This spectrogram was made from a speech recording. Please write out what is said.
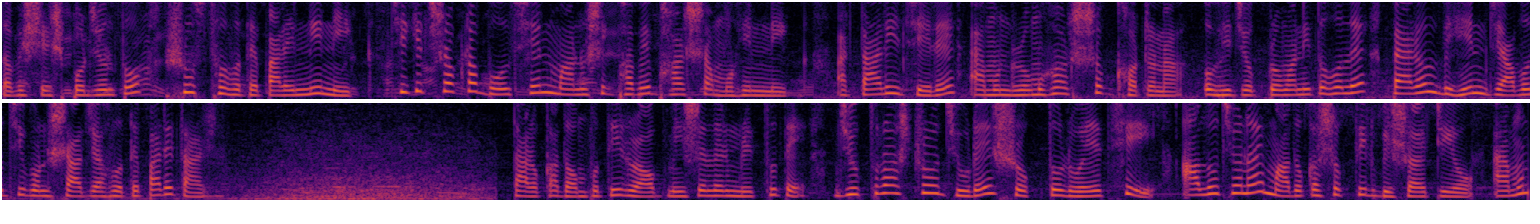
তবে শেষ পর্যন্ত সুস্থ হতে পারেননি নিক। চিকিৎসকরা বলছেন মানসিকভাবে ভারসাম্যহীন নিক, আর তারই জেরে এমন রোমহর্ষক ঘটনা। অভিযোগ প্রমাণিত হলে প্যারলবিহীন যাবজ্জীবন সাজা হতে পারে তার। তারকা দম্পতির রব মিশেলের মৃত্যুতে যুক্তরাষ্ট্র জুড়ে শক্ত রয়েছে। আলোচনায় মাদকাসক্তির বিষয়টিও। এমন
